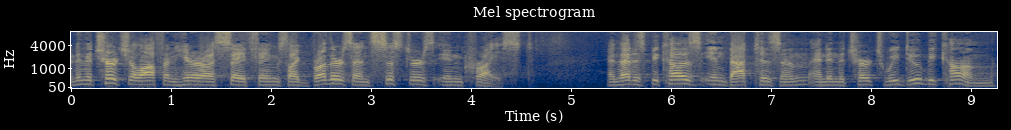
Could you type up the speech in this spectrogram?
And in the church, you'll often hear us say things like brothers and sisters in Christ. And that is because in baptism and in the church, we do become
